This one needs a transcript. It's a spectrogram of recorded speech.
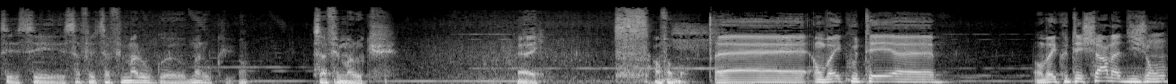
C'est, c'est, ça fait, ça fait mal au, mal au cul. hein. Ça fait mal au cul. Ouais. Enfin bon. Euh, on va écouter, euh, on va écouter Charles à Dijon.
